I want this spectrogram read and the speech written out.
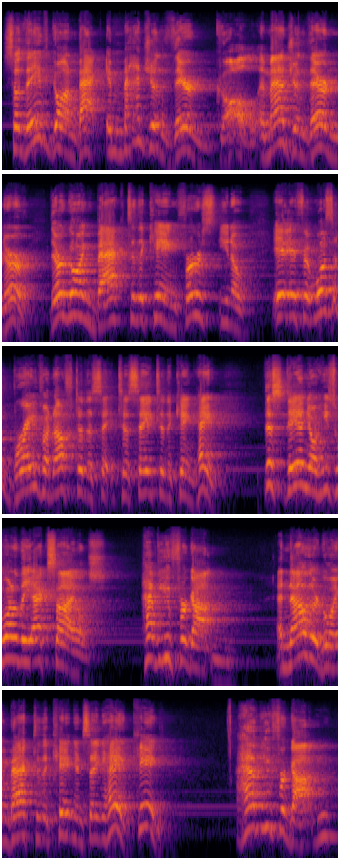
So they've gone back. Imagine their gall. Imagine their nerve. They're going back to the king. First, you know, if it wasn't brave enough to, the, to say to the king, hey, this Daniel, he's one of the exiles. Have you forgotten? And now they're going back to the king and saying, hey, king, have you forgotten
